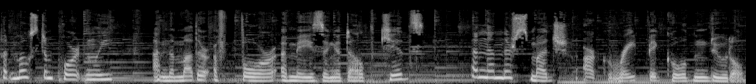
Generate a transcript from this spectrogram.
But most importantly, I'm the mother of four amazing adult kids. And then there's Smudge, our great big golden doodle.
